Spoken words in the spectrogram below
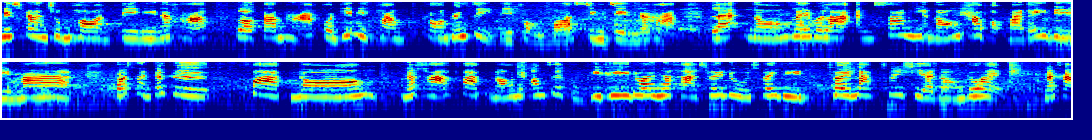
มิส r รนชุมพรปีนี้นะคะ เราตามหาคนที่มีความพร้อมทั้ง 4 ปีของบอสจริง ๆนะคะ และน้องในเวลาอันสั้นเนี่ยน้องทำออกมาได้ดีมาก เพราะฉะนั้นก็คือ ฝากน้องนะคะ ฝากน้องในอ้อมใจของพี่ๆด้วยนะคะ ช่วยดูช่วยดีช่วยรักช่วยเชียร์น้องด้วยนะคะ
